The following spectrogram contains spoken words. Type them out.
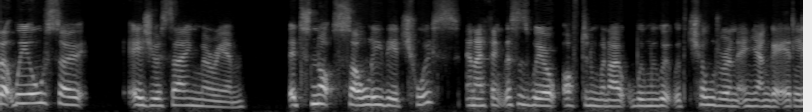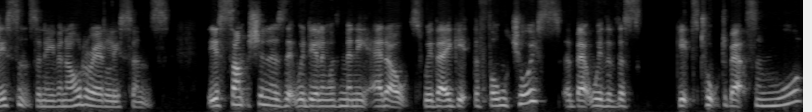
but we also as you were saying miriam it's not solely their choice. And i think this is where often when i when we work with children and younger adolescents and even older adolescents the assumption is that we're dealing with many adults where they get the full choice about whether this gets talked about some more.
